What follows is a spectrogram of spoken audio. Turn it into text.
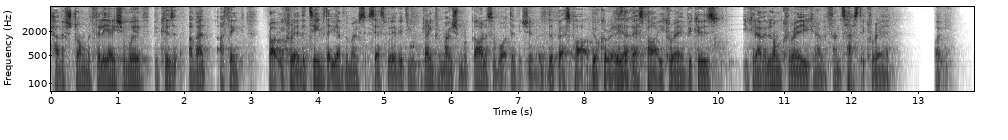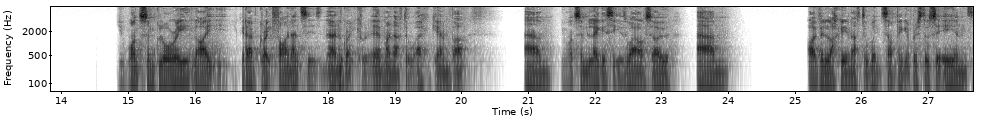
have a strong affiliation with because I've had, I think, throughout your career, the teams that you have the most success with, if you gain promotion, regardless of what division, the best part of your career is yeah. the best part of your career because you could have a long career, you can have a fantastic career, but you want some glory. Like you could have great finances and earn a great career, might not have to work again, but um, you want some legacy as well. So um, I've been lucky enough to win something at Bristol City and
